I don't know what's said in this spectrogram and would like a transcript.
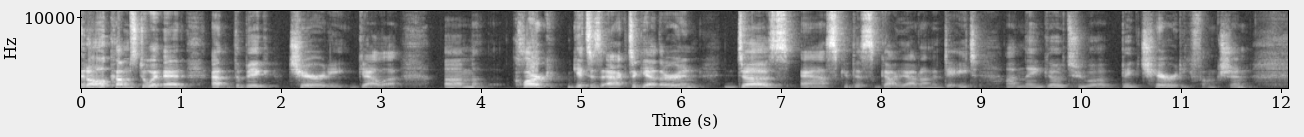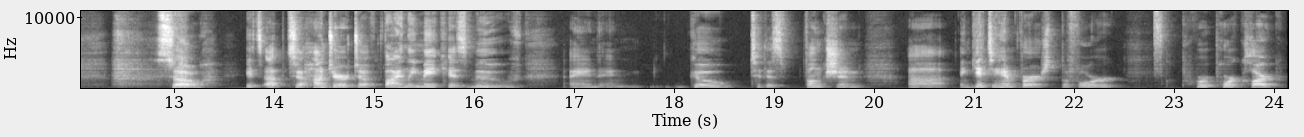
It all comes to a head at the big charity gala. Um, Clark gets his act together and does ask this guy out on a date, and they go to a big charity function. So it's up to Hunter to finally make his move and and go to this function uh, and get to him first before poor, poor Clark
